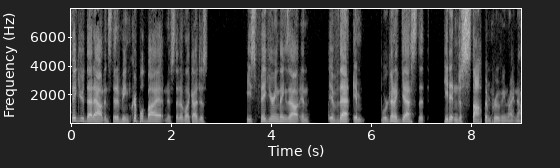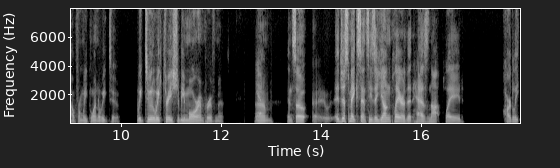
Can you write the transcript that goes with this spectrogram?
figured that out instead of being crippled by it and instead of like I just he's figuring things out and if that we're going to guess that he didn't just stop improving right now from week 1 to week 2. Week 2 to week 3 should be more improvement. Yeah. Um And so uh, it just makes sense. He's a young player that has not played hardly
